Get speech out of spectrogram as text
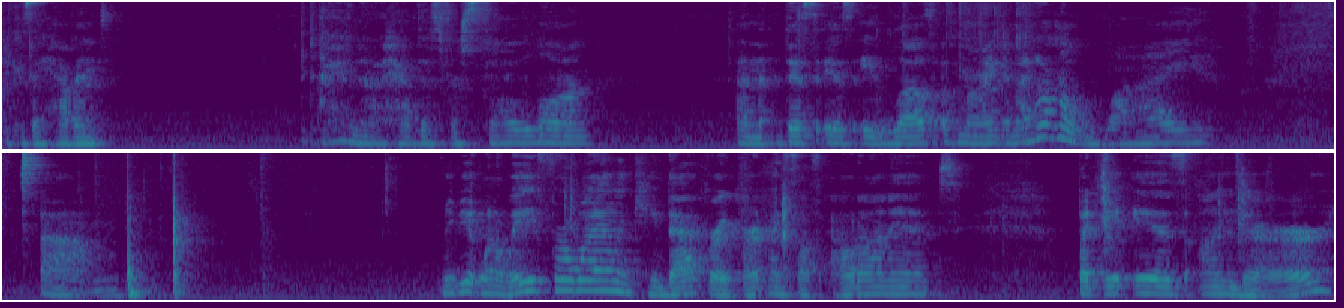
because I haven't, I have not had this for so long. And this is a love of mine. And I don't know why, um, maybe it went away for a while and came back or I burnt myself out on it. But it is under,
